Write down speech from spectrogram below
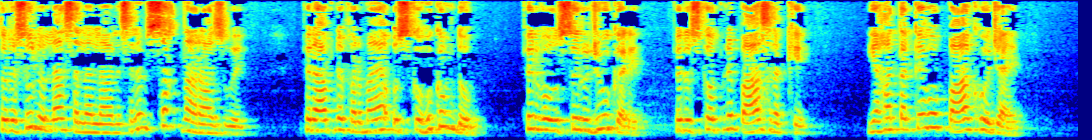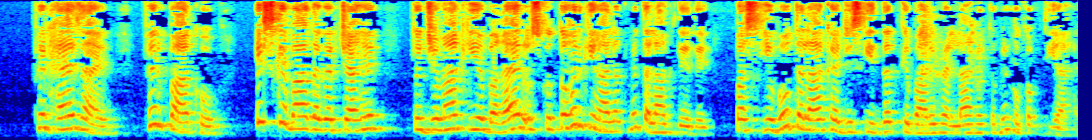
تو رسول اللہ صلی اللہ علیہ وسلم سخت ناراض ہوئے۔ پھر آپ نے فرمایا، اس کو حکم دو، پھر وہ اس سے رجوع کرے، پھر اس کو اپنے پاس رکھے۔ یہاں تک کہ وہ پاک ہو جائے، پھر حیض آئے، پھر پاک ہو۔ اس کے بعد اگر چاہے تو جمع کیے بغیر اس کو توہر کی حالت میں طلاق دے دے۔ بس یہ وہ طلاق ہے جس کی عدت کے بارے میں اللہ نے تمہیں حکم دیا ہے۔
